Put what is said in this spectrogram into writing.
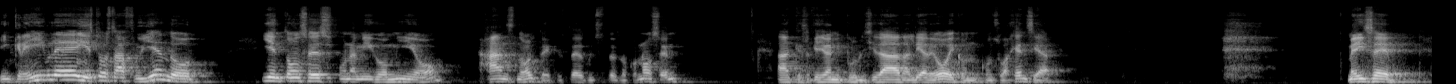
y increíble y esto estaba fluyendo. Y entonces un amigo mío, Hans Nolte, que ustedes, muchos de ustedes lo conocen, ah, que es el que lleva mi publicidad al día de hoy con, con su agencia, me dice,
